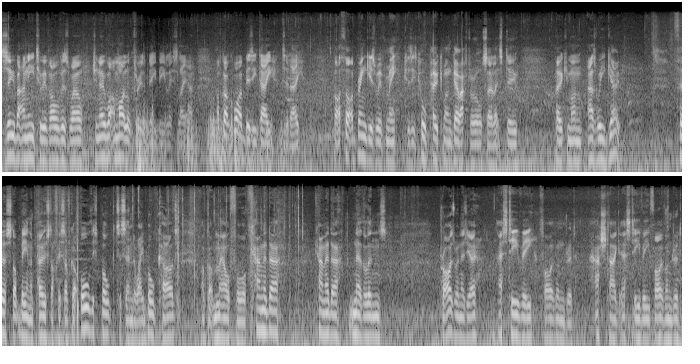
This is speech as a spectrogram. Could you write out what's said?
Zubat I need to evolve as well. Do you know what? I might look through the BB list later. I've got quite a busy day today, but I thought I'd bring you with me because it's called Pokemon Go after all, so let's do Pokemon as we go. First stop being the post office. I've got all this bulk to send away, bulk cards. I've got mail for Canada, Canada, Netherlands, prize winners, yo. STV 500 hashtag STV 500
